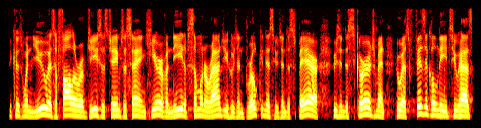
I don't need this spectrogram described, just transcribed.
Because when you, as a follower of Jesus, James is saying, hear of a need of someone around you who's in brokenness, who's in despair, who's in discouragement, who has physical needs, who has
